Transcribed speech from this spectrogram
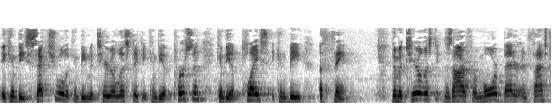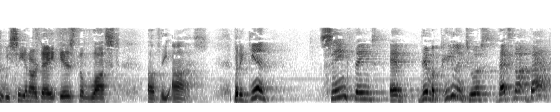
It can be sexual, it can be materialistic, it can be a person, it can be a place, it can be a thing. The materialistic desire for more, better, and faster we see in our day is the lust of the eyes. But again, seeing things and them appealing to us, that's not bad.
